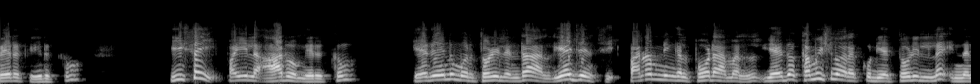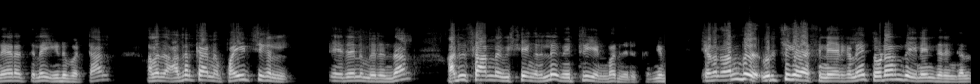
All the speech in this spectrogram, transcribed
பேருக்கு இருக்கும். இசை பயில ஆர்வம் இருக்கும். ஏதேனும் ஒரு தொழில் என்றால் ஏஜென்சி பணம் நீங்கள் போடாமல் ஏதோ கமிஷன் வரக்கூடிய தொழிலில் இந்த நேரத்தில் ஈடுபட்டால் அல்லது அதற்கான பயிற்சிகள் ஏதேனும் இருந்தால் அது சார்ந்த விஷயங்களில் வெற்றி என்பது இருக்கும் எனது அன்பு விருச்சிக ராசி நேயர்களே தொடர்ந்து இணைந்திருங்கள்.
